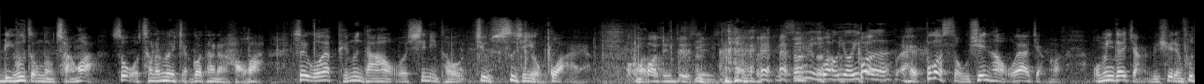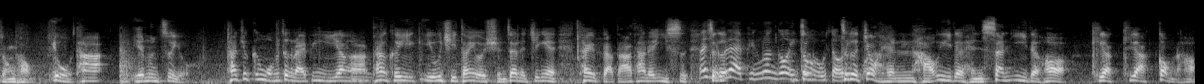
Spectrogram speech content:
李副总统传话，说我从来没有讲过他的好话，所以我要评论他哈，我心里头就事先有挂碍啊。划清界限一下。心里有有一个不哎，不过首先哈，我要讲哈，我们应该讲李秀莲副总统有他言论自由，他就跟我们这个来宾一样啊，他可以，尤其他有选战的经验，他也表达他的意思。那你不是来评论跟我一共有斗个这个叫很好意的、很善意的哈，去啊去啊共了哈。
